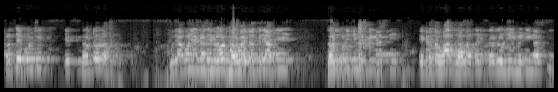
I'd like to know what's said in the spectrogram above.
प्रत्येक गोष्टीत एक तडजोड असतो. उद्या आपण एखादा वेळ ठरवायचा तरी आपली तडजोडीची मिटिंग असती एखादा वाद झाला तरी तडजोडीची मिटिंग असते.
